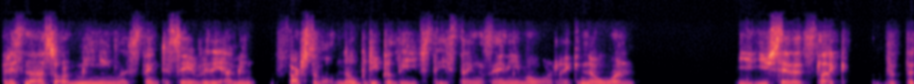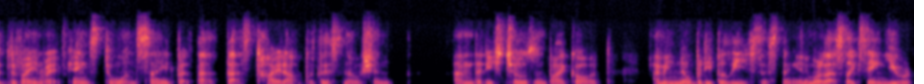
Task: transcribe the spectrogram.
But isn't that a sort of meaningless thing to say, really? I mean, first of all, nobody believes these things anymore. Like no one you, you say that it's like the, the divine right of kings to one side, but that that's tied up with this notion and that he's chosen by God. I mean, nobody believes this thing anymore. That's like saying you were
